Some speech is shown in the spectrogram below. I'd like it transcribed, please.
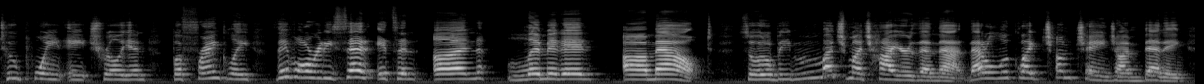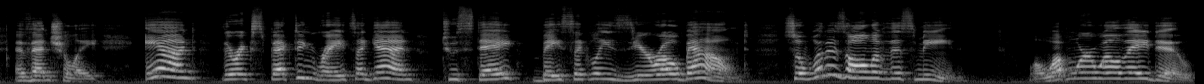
2.8 trillion, but frankly, they've already said it's an unlimited amount. So it'll be much, much higher than that. That'll look like chump change, I'm betting, eventually. And they're expecting rates, again, to stay basically zero bound. So, what does all of this mean? Well, what more will they do?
